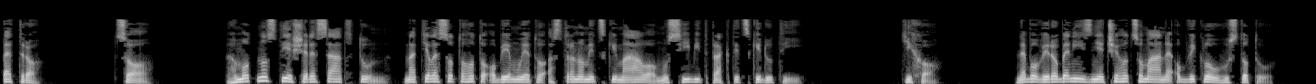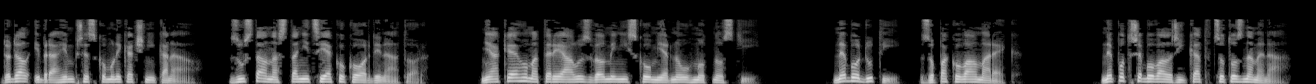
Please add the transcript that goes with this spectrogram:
Petro. Co? Hmotnost je 60 tun. Na těleso tohoto objemu je to astronomicky málo, musí být prakticky dutý. Ticho. Nebo vyrobený z něčeho, co má neobvyklou hustotu, dodal Ibrahim přes komunikační kanál. Zůstal na stanici jako koordinátor. Nějakého materiálu s velmi nízkou měrnou hmotností. Nebo dutý, zopakoval Marek. Nepotřeboval říkat, co to znamená.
